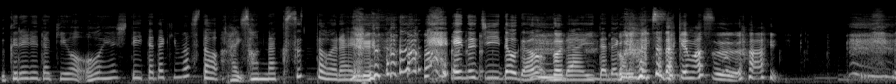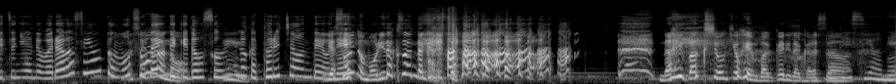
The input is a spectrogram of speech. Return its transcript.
ウクレレ時を応援していただきますと、はい。そんなクスッと笑える NG 動画をご覧いただきますいただけます。はい。別にあの笑わせようと思ってないんだけどそういうのが取れちゃうんだよいやそういねうの盛りだくさんだからさ。大爆笑巨編ばっかりだからさ。本当ですよねう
